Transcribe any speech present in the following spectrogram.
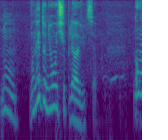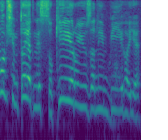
ну, вони до нього чіпляються. Ну, в общем, то як не з сокирою за ним бігає,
